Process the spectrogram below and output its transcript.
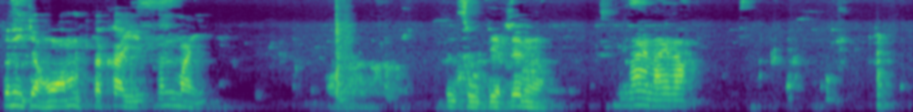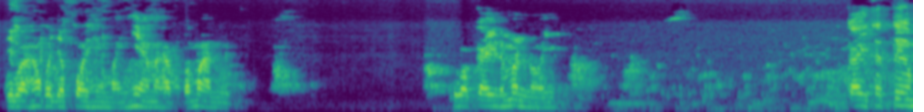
ตัวนี้จะหอมตะไคร้มันใหม่ เป็นสูตรเด็ดเด้เนี่ยไล่ไล่แล้วแต่ว่าเขาก็จะปล่อยให้ใหม่แห้งนะครับ ประมาณนี้เพราะ ว่าไก่น้ำมันหน้อย ไก่ถ้าเติม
